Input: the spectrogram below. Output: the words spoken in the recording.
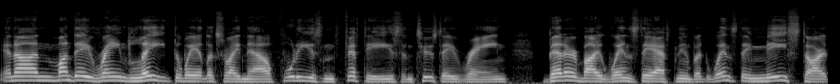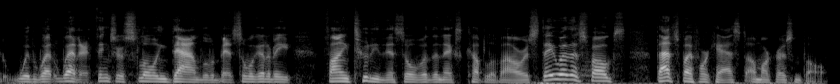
And on Monday, rain late, the way it looks right now, 40s and 50s. And Tuesday, rain. Better by Wednesday afternoon, but Wednesday may start with wet weather. Things are slowing down a little bit, so we're going to be fine tuning this over the next couple of hours. Stay with us, folks. That's my forecast. I'm Mark Rosenthal.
